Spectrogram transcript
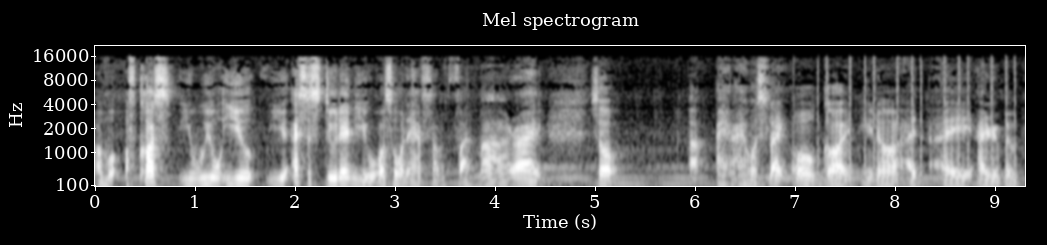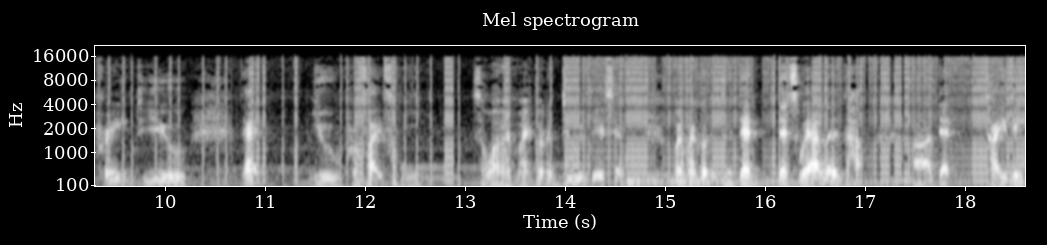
um, of course you, you you you as a student you also want to have some fun ma right? So uh, I, I was like oh god you know I, I I remember praying to you that you provide for me. So what am I gonna do with this? And what am I gonna do? Then that's where I learned how, uh, that tithing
